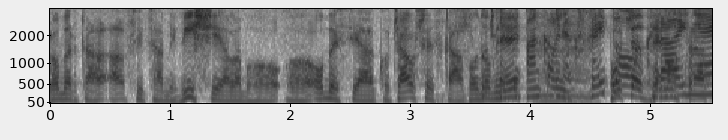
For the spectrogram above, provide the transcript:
Roberta Fica, aby vyššie, alebo ho uh, obesia ako Čaušeská a podobne. Počkajte, pán Kaliňák, v tejto počas krajine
